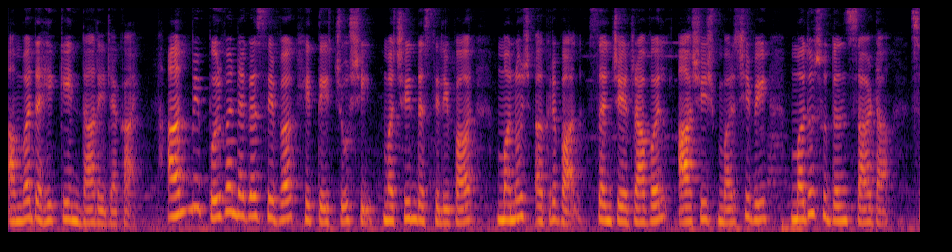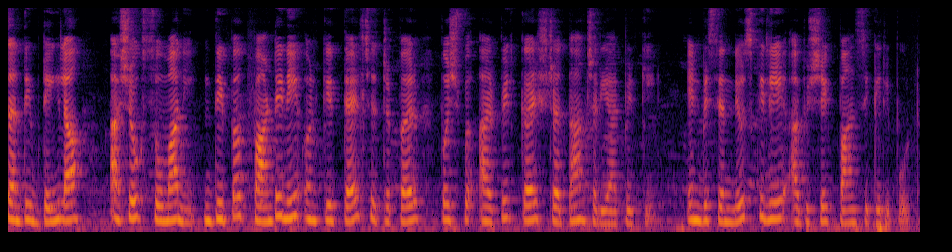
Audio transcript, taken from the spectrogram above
अमर रहे के नारे लगाए। अंत में पूर्व नगर सेवक हितेश जोशी मचिंद्र सिलेवार, मनोज अग्रवाल, संजय रावल, आशीष मर्जीवे, मधुसूदन साडा, संदीप डेंगला अशोक सोमानी, दीपक पांडे ने उनके तैल चित्र पर पुष्प अर्पित कर श्रद्धांजलि अर्पित की। इन न्यूज़ के लिए अभिषेक पांसी की रिपोर्ट।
